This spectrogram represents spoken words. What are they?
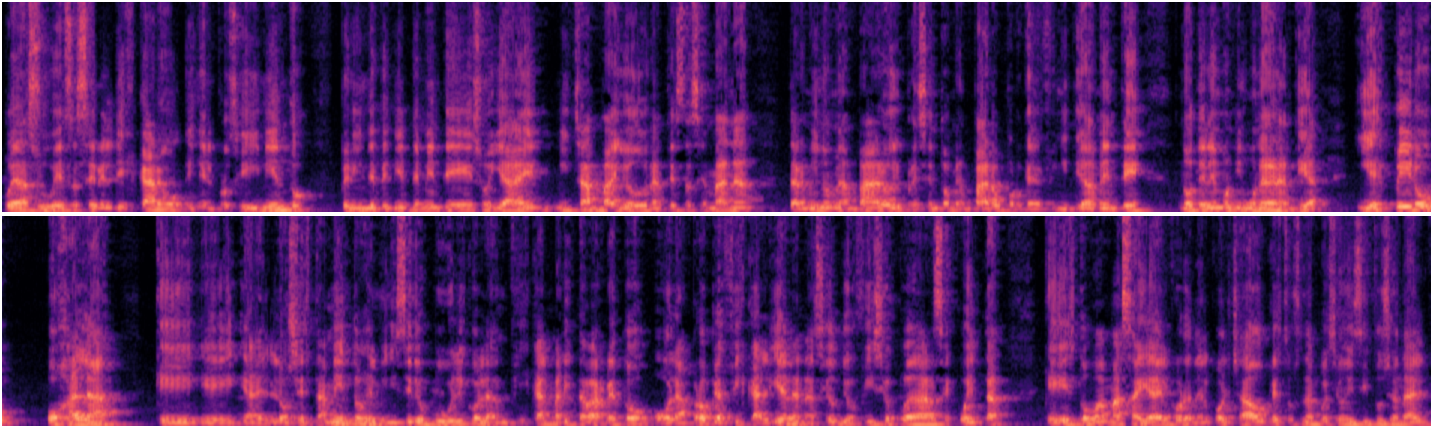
pueda a su vez hacer el descargo en el procedimiento, pero independientemente de eso, ya es mi chamba. Yo durante esta semana termino mi amparo y presento mi amparo porque definitivamente no tenemos ninguna garantía. Y espero, ojalá, que eh, los estamentos del Ministerio Público, la fiscal Marita Barreto o la propia Fiscalía de la Nación de oficio pueda darse cuenta que esto va más allá del coronel Colchado, que esto es una cuestión institucional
